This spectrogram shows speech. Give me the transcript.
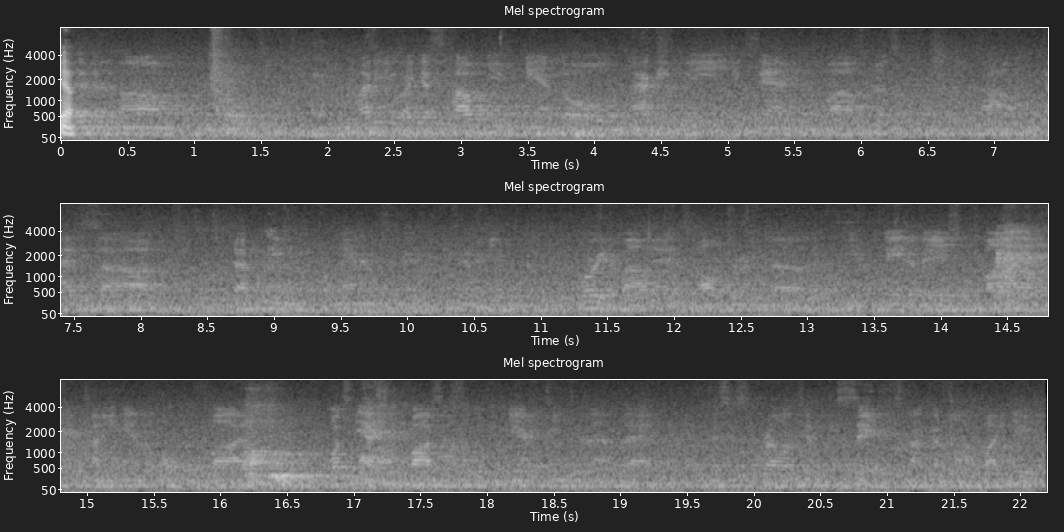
Yeah. Um, so how do you, I guess, how do you handle actually examining the files? Because um, as uh, definitely for management is going to be worried about is altering the you know, database of files. How do you handle open files? What's the actual process so we can guarantee to them that this is relatively safe? It's not going to modify data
